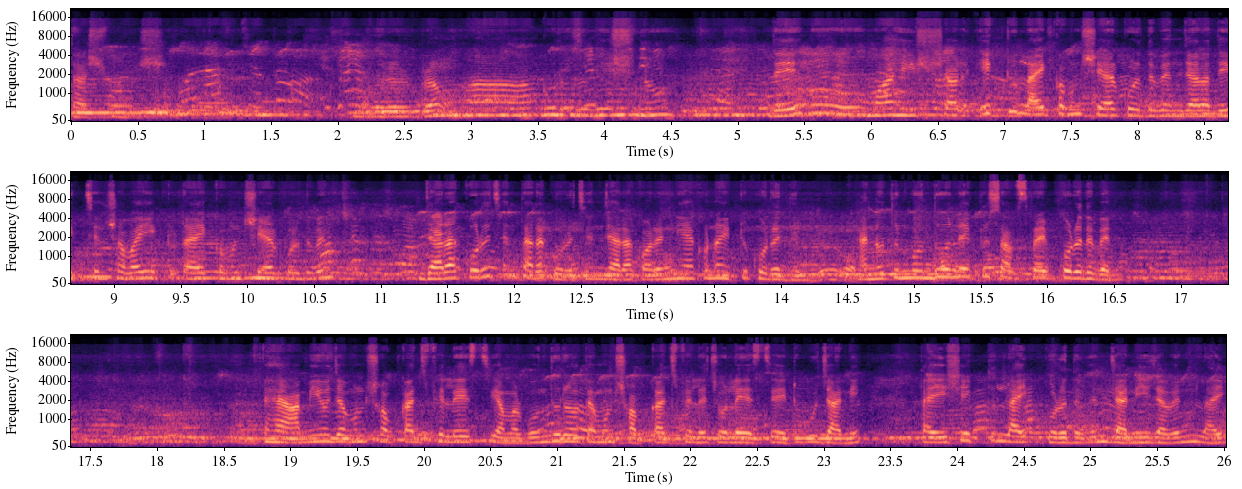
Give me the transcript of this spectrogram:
তস্মৈ। ব্রহ্মা, গুরুর বিষ্ণু, দেব, মহেশ্বর, একটু লাইক কমেন্ট শেয়ার করে দেবেন। যারা দেখছেন, সবাই একটু লাইক কমেন্ট শেয়ার করে দেবেন। যারা করেছেন, তারা করেছেন। যারা করেননি, এখনও একটু করে দিন। আর নতুন বন্ধু হলে একটু সাবস্ক্রাইব করে দেবেন। হ্যাঁ আমিও যেমন সব কাজ ফেলে এসেছি, আমার বন্ধুরাও তেমন সব কাজ ফেলে চলে এসছে, এটুকু জানি। তাই এসে একটু লাইক করে দেবেন, জানিয়ে যাবেন লাইক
